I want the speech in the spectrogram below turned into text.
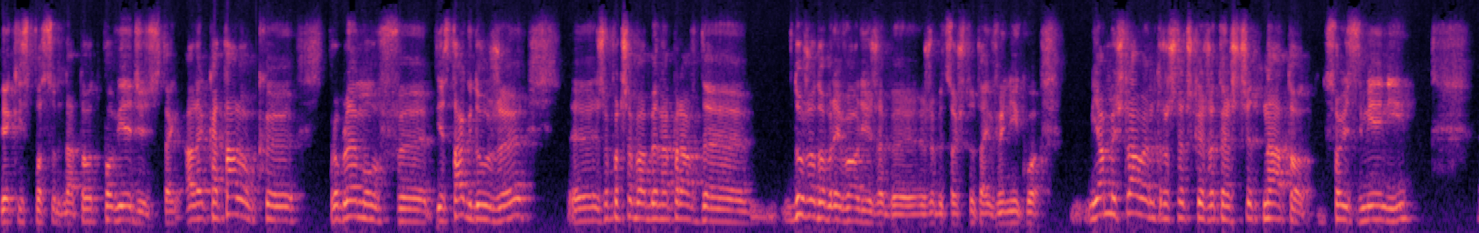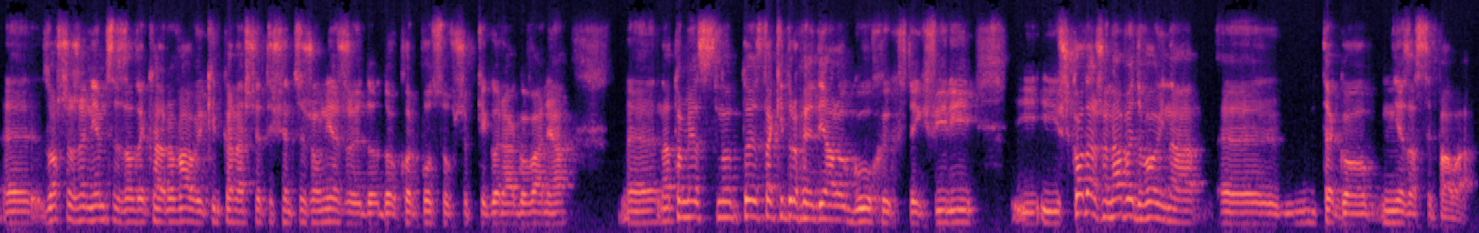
w jakiś sposób na to odpowiedzieć. Tak? Ale katalog e, problemów e, jest tak duży, że potrzeba by naprawdę dużo dobrej woli, żeby, żeby coś tutaj wynikło. Ja myślałem troszeczkę, że ten szczyt NATO coś zmieni, E, zwłaszcza, że Niemcy zadeklarowały kilkanaście tysięcy żołnierzy do, do korpusów szybkiego reagowania. E, natomiast no, to jest taki trochę dialog głuchych w tej chwili i, i szkoda, że nawet wojna e, tego nie zasypała,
